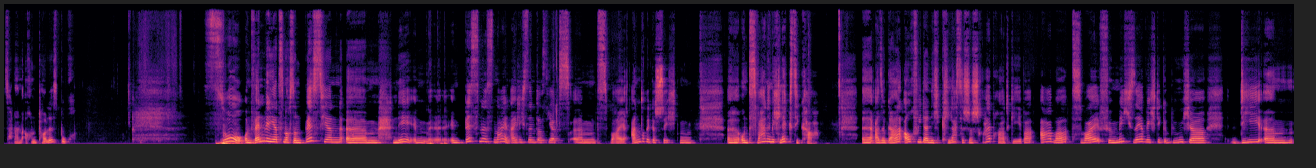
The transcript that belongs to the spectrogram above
sondern auch ein tolles Buch. So, und wenn wir jetzt noch so ein bisschen, ähm, nee, im, äh, im Business, nein, eigentlich sind das jetzt ähm, zwei andere Geschichten, äh, und zwar nämlich Lexika. Äh, also gar auch wieder nicht klassische Schreibratgeber, aber zwei für mich sehr wichtige Bücher, die ähm,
